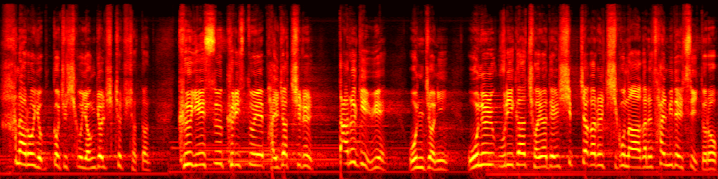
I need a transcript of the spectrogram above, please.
하나로 엮어 주시고 연결시켜 주셨던 그 예수 그리스도의 발자취를 따르기 위해 온전히 오늘 우리가 져야 될 십자가를 지고 나아가는 삶이 될 수 있도록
